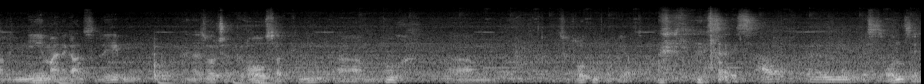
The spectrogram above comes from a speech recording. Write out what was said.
habe nie in meinem ganzen Leben ein solches großes hm, ähm, Buch ähm, zu drucken probiert. Das ist auch. Ähm, das ist Unsinn.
